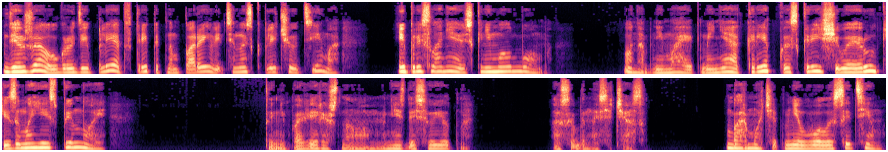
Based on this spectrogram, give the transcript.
Держа у груди плед в трепетном порыве, тянусь к плечу Тима и прислоняюсь к нему лбом. Он обнимает меня, крепко скрещивая руки за моей спиной. «Ты не поверишь, но мне здесь уютно. Особенно сейчас». Бормочет мне волосы тем.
